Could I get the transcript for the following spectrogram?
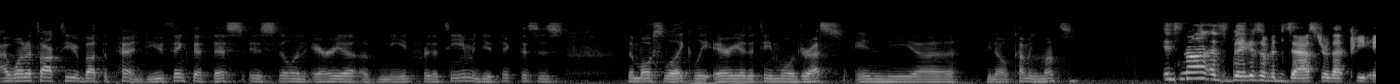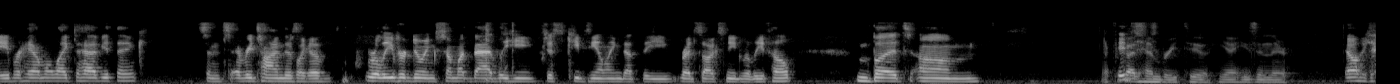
I, I want to talk to you about the pen. Do you think that this is still an area of need for the team, and do you think this is the most likely area the team will address in the uh, you know coming months? It's not as big as of a disaster that Pete Abraham will like to have you think, since every time there's like a reliever doing somewhat badly, he just keeps yelling that the Red Sox need relief help. But um, I forgot Hembree too. Yeah, he's in there. Oh yeah.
